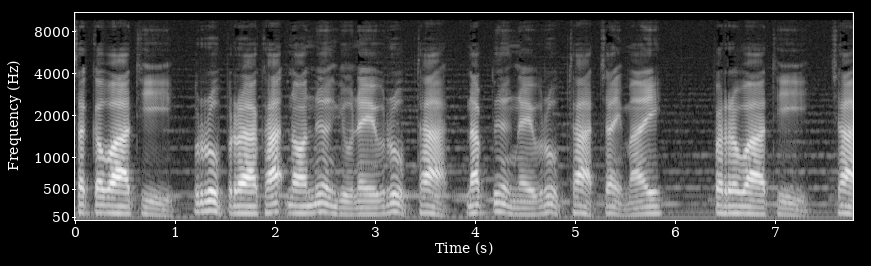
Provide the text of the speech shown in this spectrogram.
สกวาที รูปราคะนอนเนื่องอยู่ในรูปธาตุนับเนื่องในรูปธาตุใช่ไหม ปรวาที ใช่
